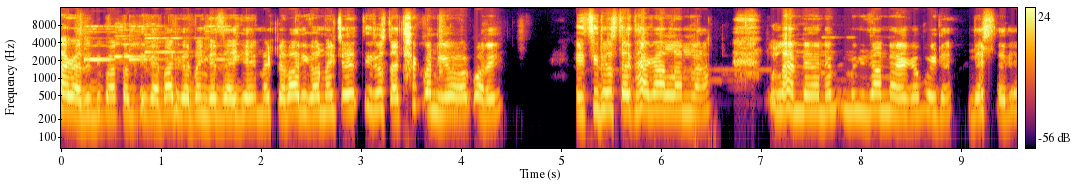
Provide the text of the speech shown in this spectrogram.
থাকা যদি পারতাম ঠিক আছে বাড়িঘর ভেঙে যাই গে একটা বাড়িঘর মাইছে চিরস্থায় থাকবা নিয়ে করে এই চিরস্থায় থাকা আনলাম না। বললাম না অনেক জান্না গা পইরে দেশ থেকে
